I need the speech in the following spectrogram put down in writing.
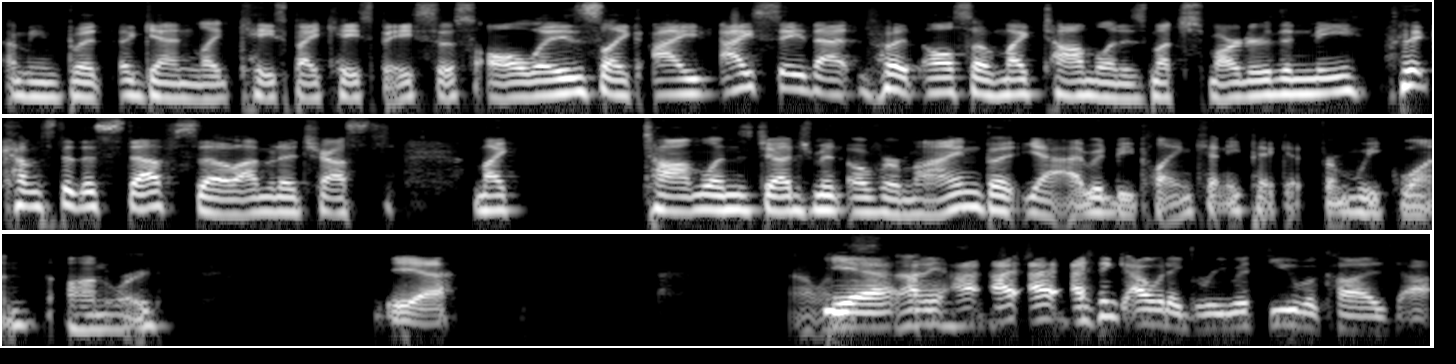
I mean, but again, like case by case basis, always. Like I, I say that, but also Mike Tomlin is much smarter than me when it comes to this stuff. So I'm gonna trust Mike Tomlin's judgment over mine. But yeah, I would be playing Kenny Pickett from week one onward. Yeah. Yeah, I mean, I, I, I think I would agree with you because I,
